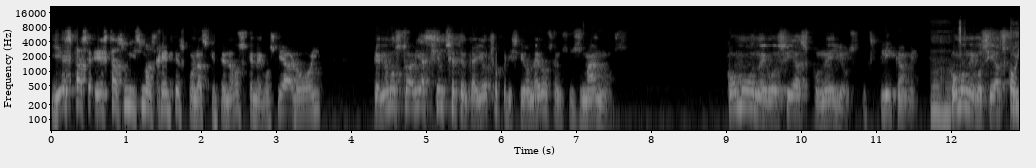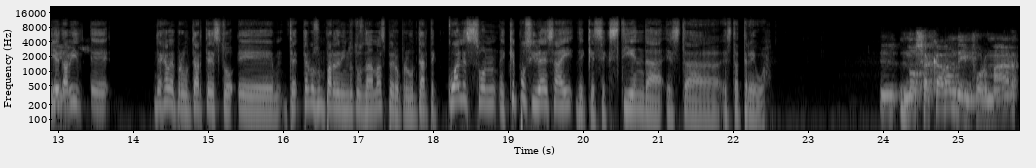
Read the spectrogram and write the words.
Y estas, estas mismas gentes con las que tenemos que negociar hoy, tenemos todavía 178 prisioneros en sus manos. ¿Cómo negocias con ellos? Explícame. ¿Cómo negocias con ellos? Oye, David, eh, déjame preguntarte esto. Eh, tenemos un par de minutos nada más, pero preguntarte, ¿cuáles son, eh, qué posibilidades hay de que se extienda esta, esta tregua? Nos acaban de informar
